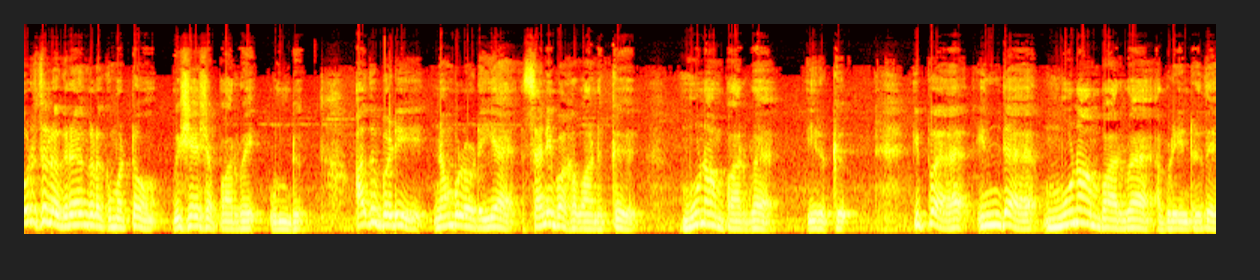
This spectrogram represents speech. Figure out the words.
ஒரு சில கிரகங்களுக்கு மட்டும் விசேஷ பார்வை உண்டு. அதுபடி நம்மளுடைய சனி பகவானுக்கு மூணாம் பார்வை இருக்குது இப்போ இந்த மூணாம் பார்வை அப்படின்றது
